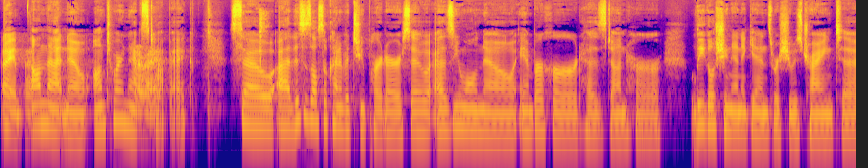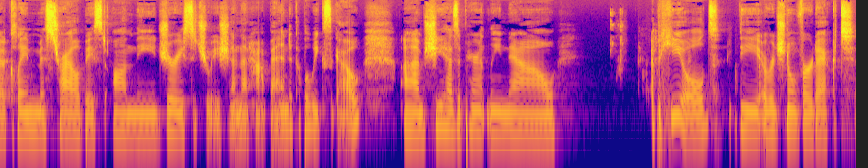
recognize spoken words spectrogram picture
Okay. okay. On that note, on to our next right. topic. So uh, this is also kind of a two-parter. So as you all know, Amber Heard has done her legal shenanigans where she was trying to claim mistrial based on the jury situation that happened a couple weeks ago. Um, she has apparently now appealed the original verdict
